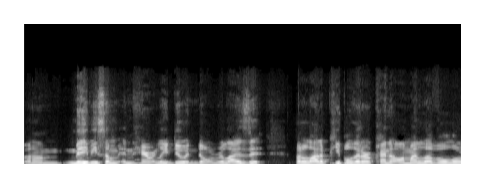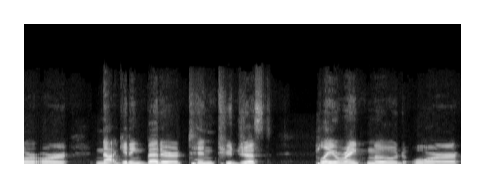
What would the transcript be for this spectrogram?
um, maybe some inherently do it and don't realize it. But a lot of people that are kind of on my level or, or not getting better tend to just play ranked mode or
